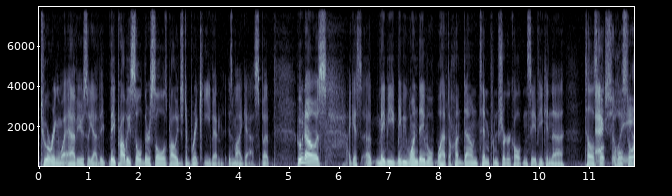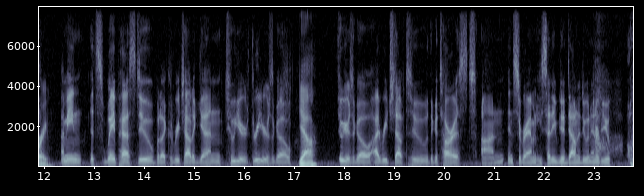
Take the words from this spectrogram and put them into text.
touring and what have you. So yeah, they they probably sold their souls probably just to break even is my guess, but. Who knows? I guess uh, maybe maybe one day we'll we'll have to hunt down Tim from Sugarcult and see if he can uh, tell us the- the whole story. I mean, it's way past due, but I could reach out again. Two years, three years ago, Yeah. Two years ago, I reached out to the guitarist on Instagram, and he said he'd be down to do an interview. Oh,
